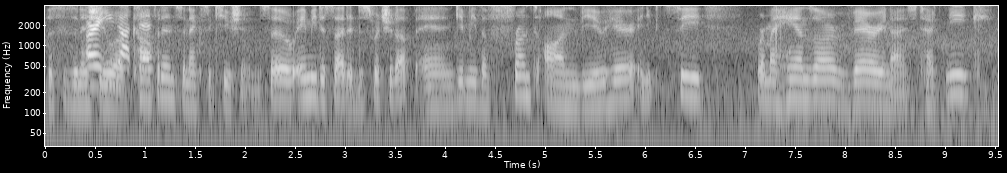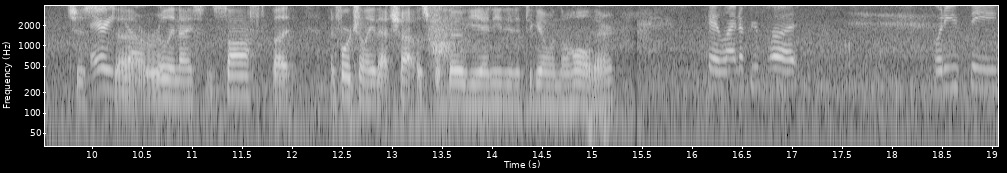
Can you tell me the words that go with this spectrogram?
This is an All right, issue you of got this. confidence and execution. So Amy decided to switch it up and give me the front on view here, and you can see where my hands are. Very nice technique, just uh, really nice and soft. But unfortunately, that shot was for bogey. I needed it to go in the hole there. Okay, line up your putt. What do you see?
